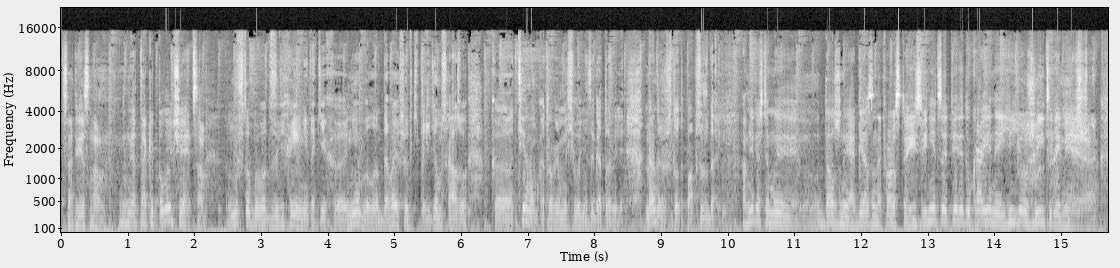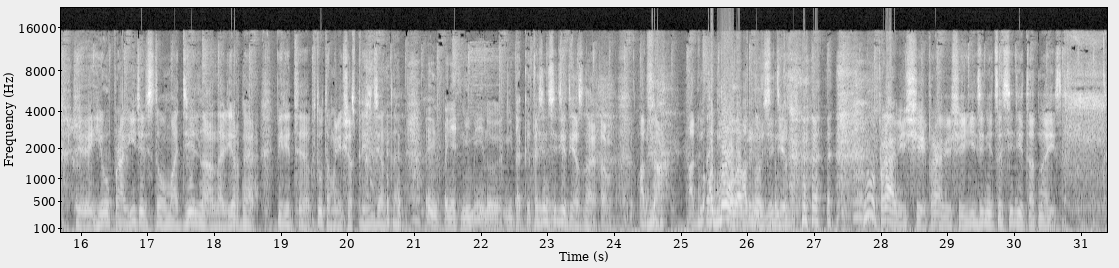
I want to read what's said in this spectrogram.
соответственно, так и получается. Ну, чтобы вот завихрений таких э, не было, давай все-таки перейдем сразу к темам, которые мы сегодня заготовили. Надо же что-то пообсуждать. А мне кажется, мы должны, обязаны просто извиниться перед Украиной, ее жителями, э, ее правительством отдельно, наверное, перед... э, Кто там у них сейчас президент? а? Я понять не имею, но не так это... Один сидит, я знаю, там одна. Одно, одно, одно сидит. Ну, правящий, правящий, единица сидит, одна из.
